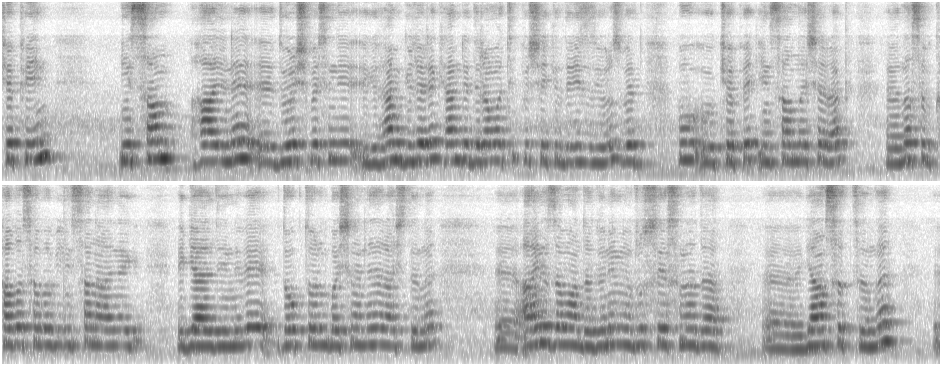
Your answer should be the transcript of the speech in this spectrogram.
Köpeğin insan haline dönüşmesini hem gülerek hem de dramatik bir şekilde izliyoruz ve bu köpek insanlaşarak nasıl bir kaba saba bir insan haline geldiğini ve doktorun başına neler açtığını e, aynı zamanda dönemin Rusya'sına da e, yansıttığını e,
